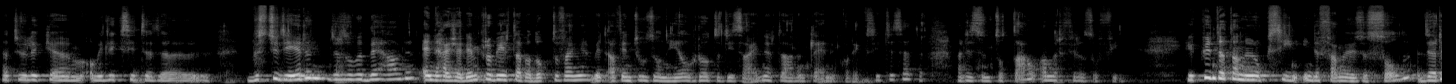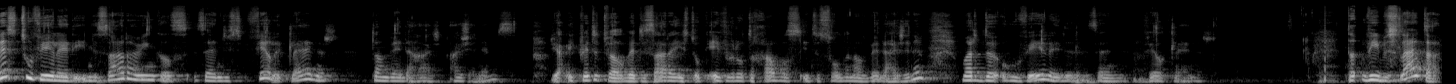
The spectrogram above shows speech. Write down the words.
natuurlijk um, onmiddellijk zitten te bestuderen, daar zullen het bij houden. En H&M probeert dat wat op te vangen met af en toe zo'n heel grote designer daar een kleine correctie te zetten. Maar het is een totaal andere filosofie. Je kunt dat dan ook zien in de fameuze solden. De resthoeveelheden in de Zara-winkels zijn dus veel kleiner dan bij de H&M's. Ja, ik weet het wel, bij de Zara is het ook even grote gavels in de solden als bij de H&M, maar de hoeveelheden zijn veel kleiner. Dat, wie besluit dat?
